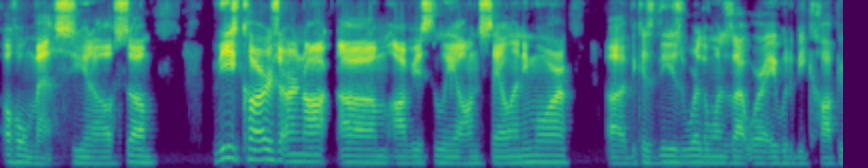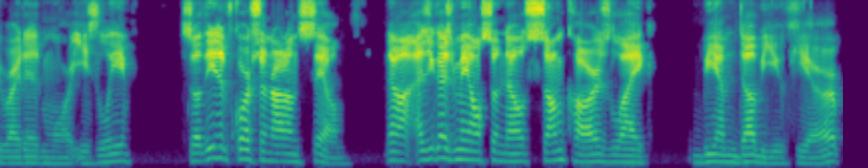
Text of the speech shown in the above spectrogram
a whole mess, you know. So these cars are not um obviously on sale anymore. Uh, because these were the ones that were able to be copyrighted more easily. So these, of course, are not on sale. Now, as you guys may also know, some cars like BMW here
